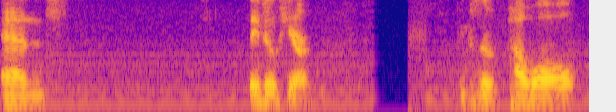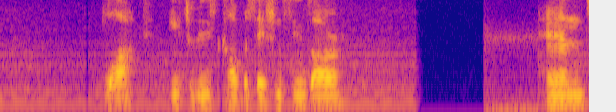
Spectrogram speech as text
And they do here because of how well blocked each of these conversation scenes are. And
